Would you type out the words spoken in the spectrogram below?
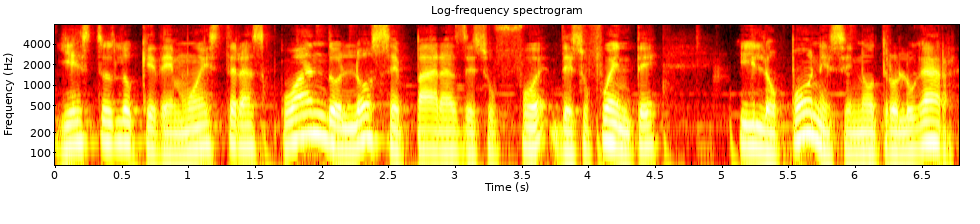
y esto es lo que demuestras cuando lo separas de su, de su fuente y lo pones en otro lugar.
